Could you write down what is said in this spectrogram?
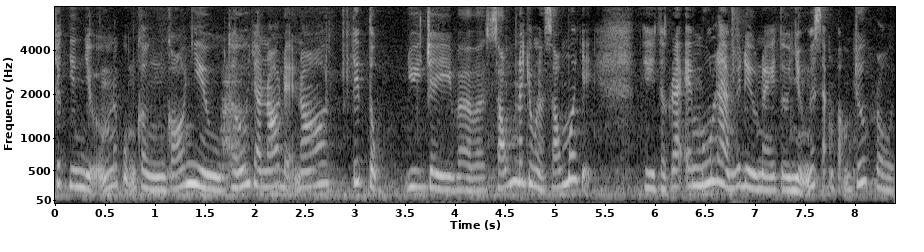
chất dinh dưỡng nó cũng cần có nhiều thứ cho nó để nó tiếp tục duy trì và, và sống nói chung là sống á chị thì thật ra em muốn làm cái điều này từ những cái sản phẩm trước rồi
